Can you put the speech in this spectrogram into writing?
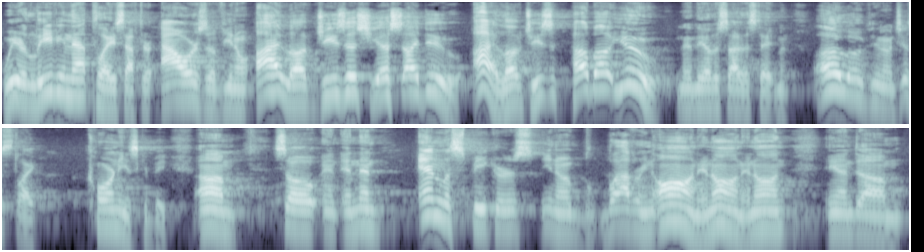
We are leaving that place after hours of, you know, I love Jesus. Yes, I do. I love Jesus. How about you? And then the other side of the statement, I love, you know, just like corny as could be. Um, so, and, and then endless speakers, you know, blathering on and on and on. And, um,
